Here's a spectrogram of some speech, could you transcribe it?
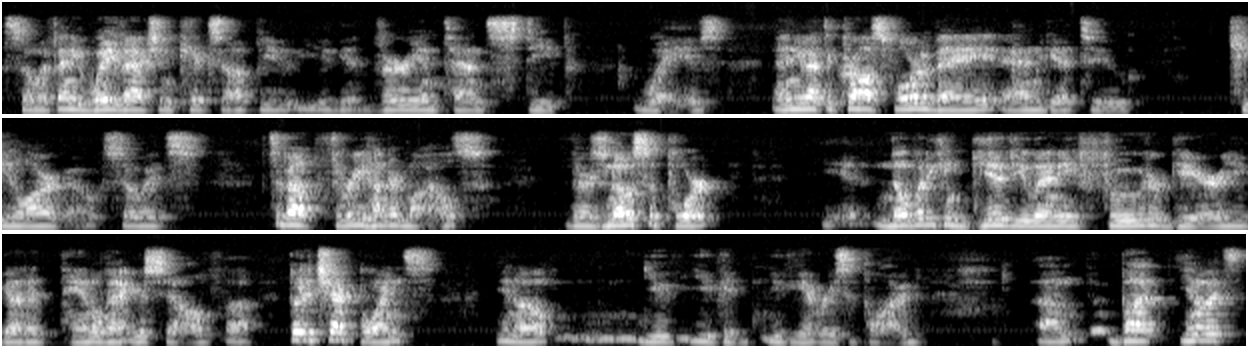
So if any wave action kicks up, you, you get very intense, steep waves. And you have to cross Florida Bay and get to Key Largo. So it's it's about 300 miles. There's no support. Nobody can give you any food or gear. You got to handle that yourself. Uh, but at checkpoints, you know, you you could you could get resupplied. Um, but you know, it's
